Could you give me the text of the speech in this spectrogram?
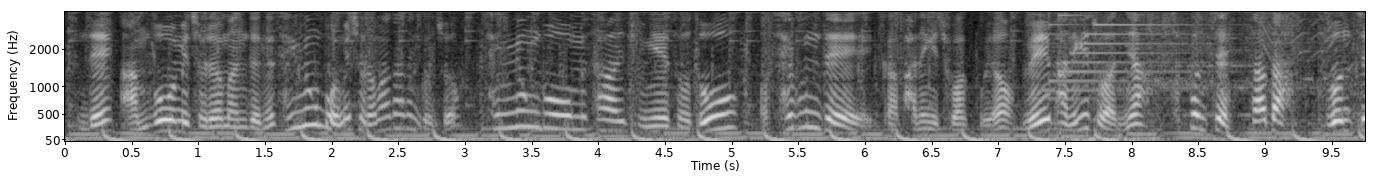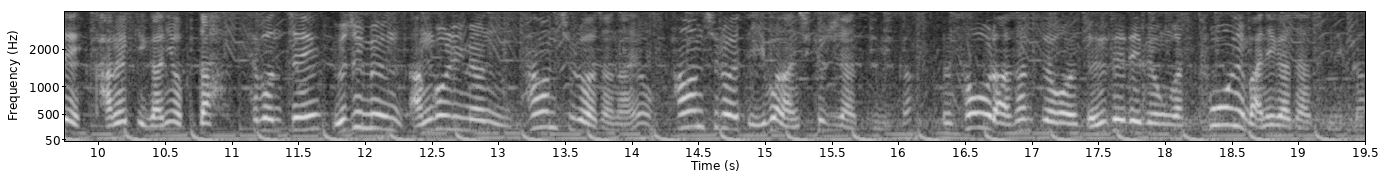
근데 안보험이 저렴한 데는 생명보험이 저렴하다는 거죠. 생명보험사 중에서도 어, 세 군데가 반응이 좋았고요. 왜 반응이 좋았냐? 첫 번째 싸다 두 번째 감액 기간이 없다. 세 번째 요즘은 암 걸리면 항암 치료하잖아요. 항암 치료할 때 입원 안 시켜주지 않습니까? 서울 아산병원 연세대병원과 통원을 많이 가지 않습니까?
